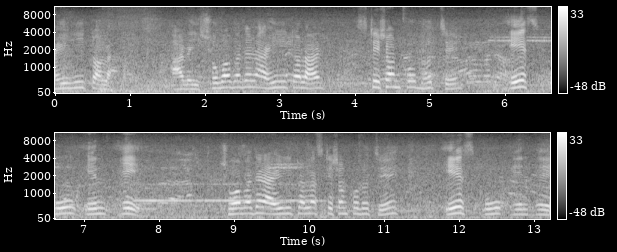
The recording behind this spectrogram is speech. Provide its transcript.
আহিরিটলা। আর এই শোভাবাজার আহিরিটলার স্টেশন কোড হচ্ছে S O L A Sovabazar Ahiritola station code হচ্ছে এস ও এল এ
